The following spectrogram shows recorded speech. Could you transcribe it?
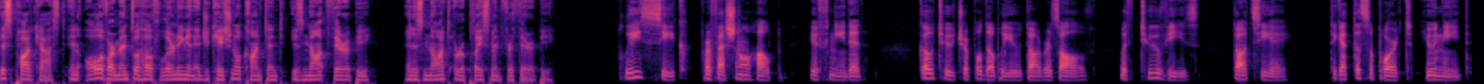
This podcast and all of our mental health learning and educational content is not therapy and is not a replacement for therapy. Please seek professional help if needed. Go to www.resolve with two V's.ca to get the support you need.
